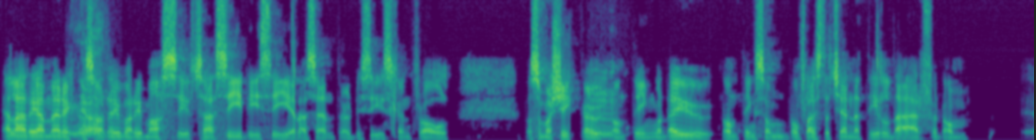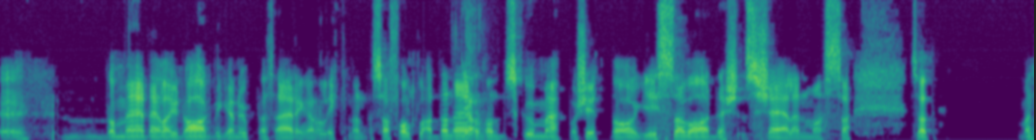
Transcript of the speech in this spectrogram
Eller i Amerika ja. så har det ju varit massivt så här CDC eller Center Disease Control. Och som har skickat mm. ut någonting. Och det är ju någonting som de flesta känner till där för de de meddelar ju dagligen uppdateringar och liknande. Så folk laddar ner ja. någon skum app och shit och gissa vad det skäl en massa. Så att man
